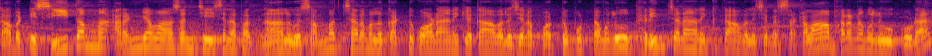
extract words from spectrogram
కాబట్టి సీతమ్మ అరణ్యవాసం చేసిన పద్నాలుగు సంవత్సరములు కట్టుకోవడానికి కావలసిన పట్టుపుట్టములు ధరించడానికి కావలసిన సకలాభరణములు కూడా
